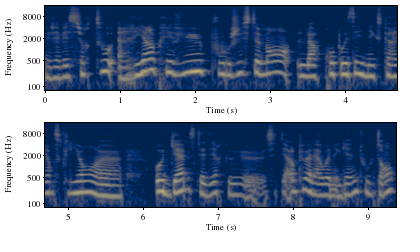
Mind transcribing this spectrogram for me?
J'avais surtout rien prévu pour justement leur proposer une expérience client haut de gamme, c'est-à-dire que c'était un peu à la one again tout le temps.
